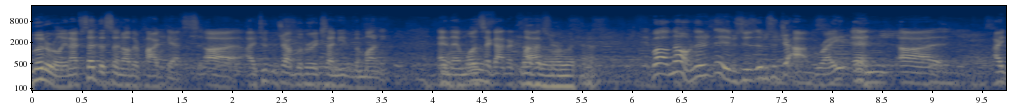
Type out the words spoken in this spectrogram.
literally, and I've said this in other podcasts. Uh, I took the job literally because I needed the money. And then once I got in a classroom, with that. well, no, it was it was a job, right? And uh, I,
